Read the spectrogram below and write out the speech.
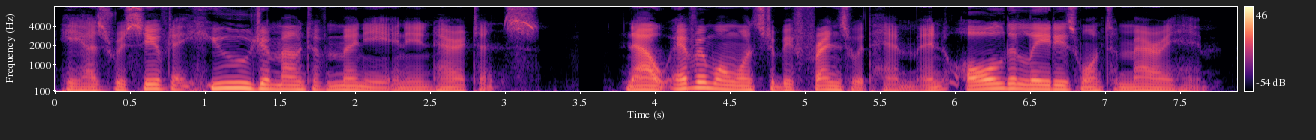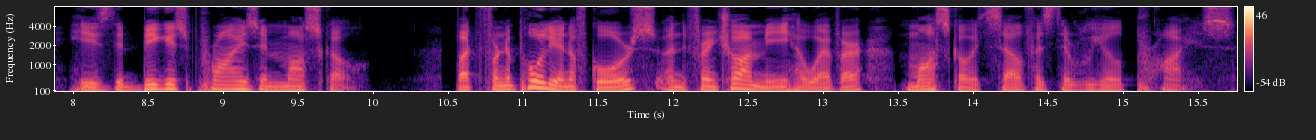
He has received a huge amount of money in inheritance. Now everyone wants to be friends with him, and all the ladies want to marry him. He is the biggest prize in Moscow. But for Napoleon, of course, and the French army, however, Moscow itself is the real prize.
